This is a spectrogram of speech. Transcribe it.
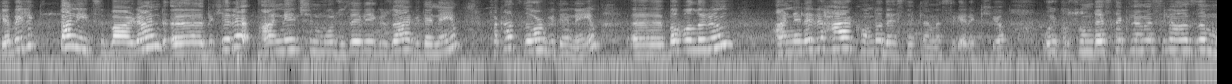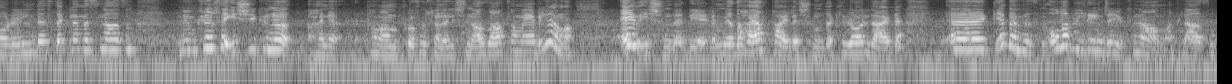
Gebelikten itibaren e, bir kere anne için mucizevi güzel bir deneyim fakat zor bir deneyim. E, babaların anneleri her konuda desteklemesi gerekiyor. Uykusunu desteklemesi lazım, moralini desteklemesi lazım. Mümkünse iş yükünü hani tamam profesyonel işini azaltamayabilir ama ev işinde diyelim ya da hayat paylaşımındaki rollerde e, gebemizin olabildiğince yükünü almak lazım.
